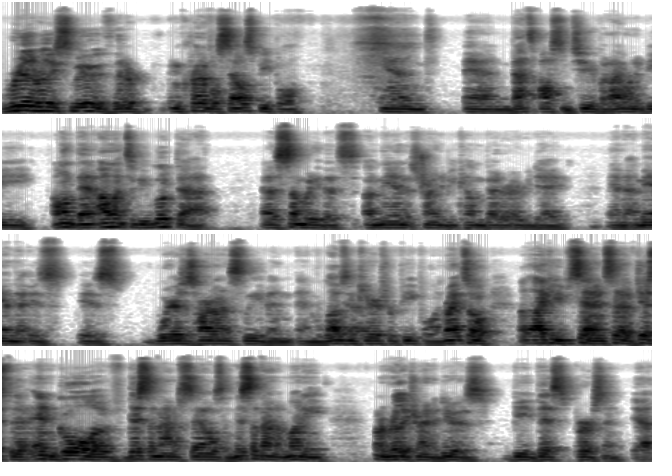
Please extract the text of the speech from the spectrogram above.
really, really smooth, that are incredible salespeople, and and that's awesome too. But I want to be, I want that, I want to be looked at as somebody that's a man that's trying to become better every day, and a man that is is wears his heart on his sleeve and, and loves and cares for people and right so like you said instead of just the end goal of this amount of sales and this amount of money what i'm really trying to do is be this person Yeah.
